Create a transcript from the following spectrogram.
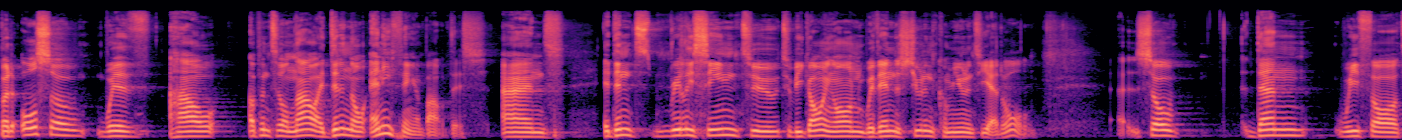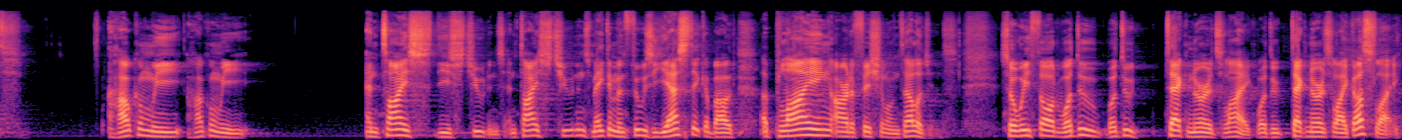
but also with how up until now, I didn't know anything about this. And it didn't really seem to, to be going on within the student community at all. Uh, so then we thought, how can we, how can we entice these students, entice students, make them enthusiastic about applying artificial intelligence? So we thought, what do, what do tech nerds like? What do tech nerds like us like?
